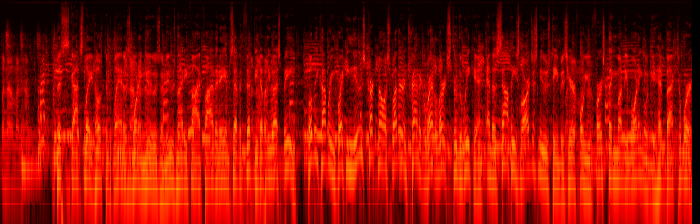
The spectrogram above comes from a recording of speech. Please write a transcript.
This is Scott Slade, host of Atlanta's Morning News on News 95.5 at AM 750 WSB. We'll be covering breaking news, Kirk Mellish weather, and traffic red alerts through the weekend. And the Southeast's largest news team is here for you first thing Monday morning when you head back to work.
